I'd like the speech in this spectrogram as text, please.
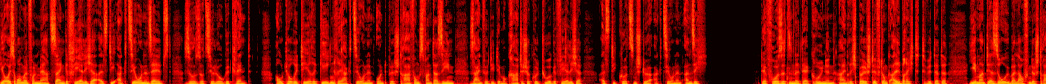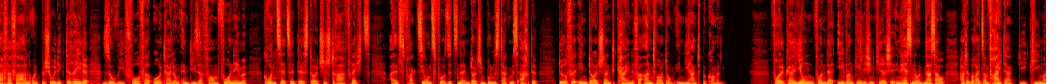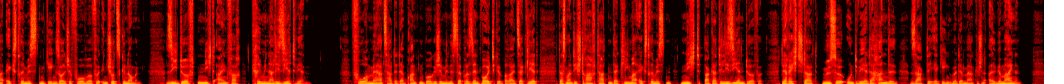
Die Äußerungen von Merz seien gefährlicher als die Aktionen selbst, so Soziologe Quent. Autoritäre Gegenreaktionen und Bestrafungsfantasien seien für die demokratische Kultur gefährlicher als die kurzen Störaktionen an sich. Der Vorsitzende der Grünen Heinrich Böll Stiftung Albrecht twitterte, jemand, der so über laufende Strafverfahren und beschuldigte Rede sowie Vorverurteilung in dieser Form vornehme, Grundsätze des deutschen Strafrechts als Fraktionsvorsitzender im Deutschen Bundestag missachte, dürfe in Deutschland keine Verantwortung in die Hand bekommen. Volker Jung von der Evangelischen Kirche in Hessen und Nassau hatte bereits am Freitag die Klimaextremisten gegen solche Vorwürfe in Schutz genommen. Sie dürften nicht einfach kriminalisiert werden. Vor März hatte der brandenburgische Ministerpräsident Woidke bereits erklärt, dass man die Straftaten der Klimaextremisten nicht bagatellisieren dürfe. Der Rechtsstaat müsse und werde handeln, sagte er gegenüber der Märkischen Allgemeinen.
